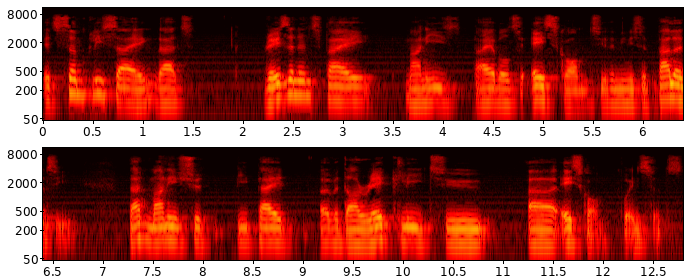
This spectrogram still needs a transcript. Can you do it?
It's simply saying that residents pay monies payable to Eskom, to the municipality. That money should be paid over directly to uh, Eskom, for instance.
